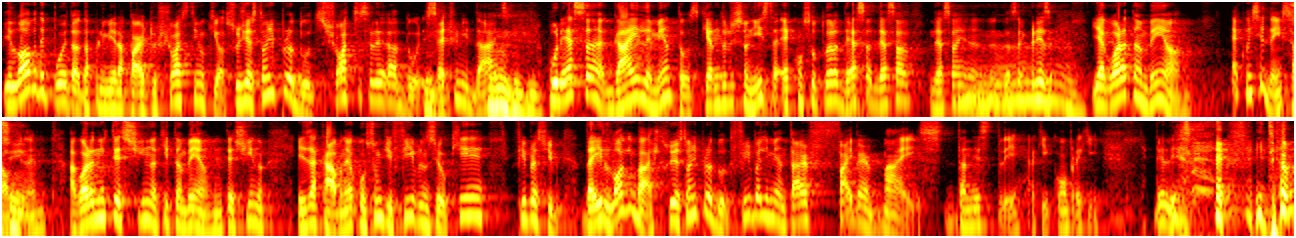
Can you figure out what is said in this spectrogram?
e logo depois da, da primeira parte dos shots tem o quê? Ó, sugestão de produtos, shots aceleradores, uhum. 7 unidades, uhum. por essa Guy Elementals, que é nutricionista, é consultora dessa, dessa, dessa, uhum. dessa empresa. E agora também, ó, ó, é coincidência, óbvio, né? Agora no intestino aqui também, ó, no intestino, eles acabam, né? O consumo de fibras, não sei o que, fibras, fibras. Daí logo embaixo, sugestão de produto, fibra alimentar Fiber Mais, da Nestlé. Aqui, compra aqui. Beleza. então,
